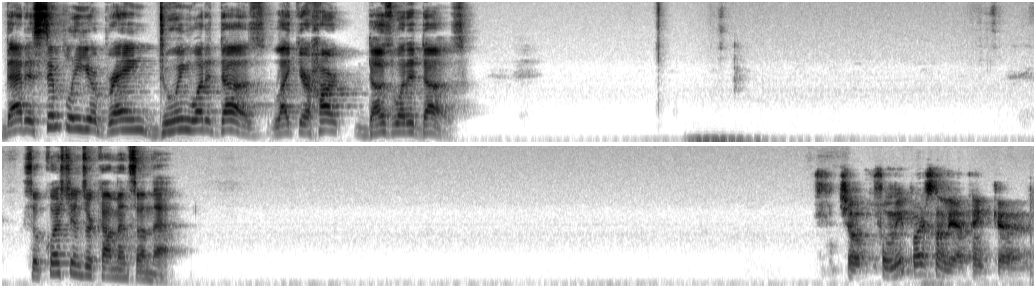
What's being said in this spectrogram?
That is simply your brain doing what it does, like your heart does what it does. So, questions or comments on that? So for me personally, I think, uh,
